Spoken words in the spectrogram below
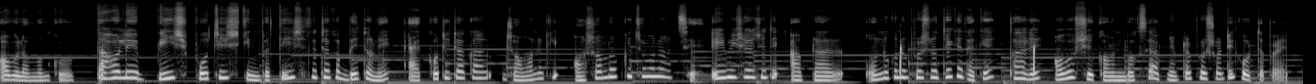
অবলম্বন করুন। তাহলে বিশ, পঁচিশ কিংবা তিরিশ হাজার টাকা বেতনে এক কোটি টাকা জমানো কি অসম্ভব কিছু মনে হচ্ছে? এই বিষয়ে যদি আপনার অন্য কোনো প্রশ্ন থেকে থাকে, তাহলে অবশ্যই কমেন্ট বক্সে আপনি আপনার প্রশ্নটি করতে পারেন।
